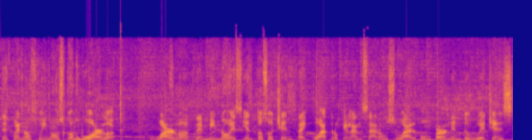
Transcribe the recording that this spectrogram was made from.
después nos fuimos con Warlock. Warlock de 1984 que lanzaron su álbum Burning the Witches.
